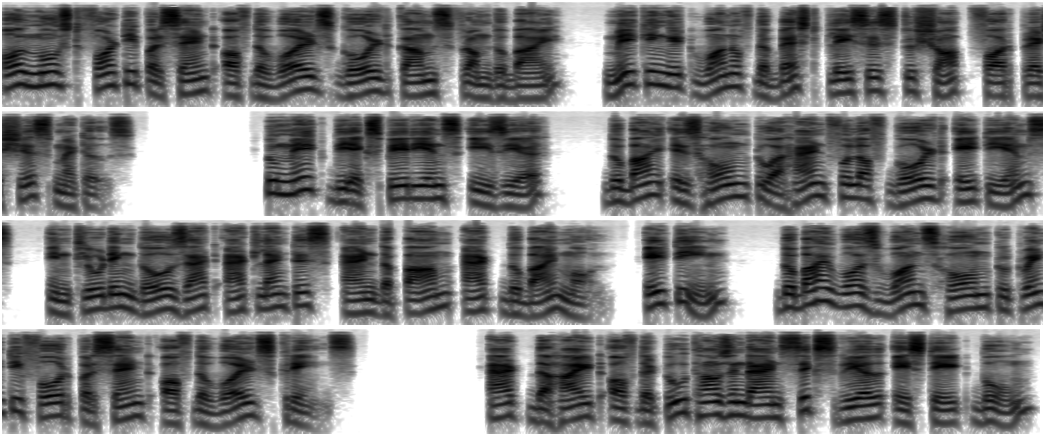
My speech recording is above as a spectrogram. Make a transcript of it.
Almost 40% of the world's gold comes from Dubai, making it one of the best places to shop for precious metals. To make the experience easier, Dubai is home to a handful of gold ATMs, including those at Atlantis and the Palm at Dubai Mall. 18. Dubai was once home to 24% of the world's cranes. At the height of the 2006 real estate boom,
